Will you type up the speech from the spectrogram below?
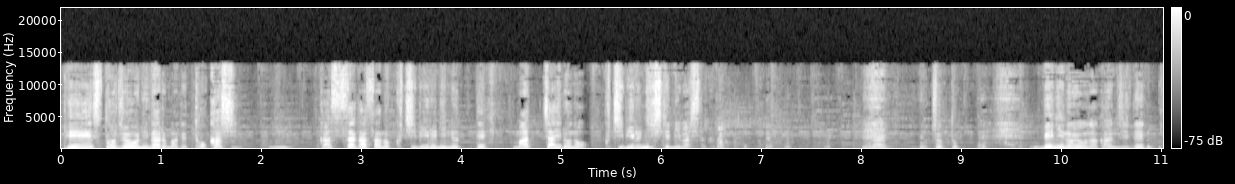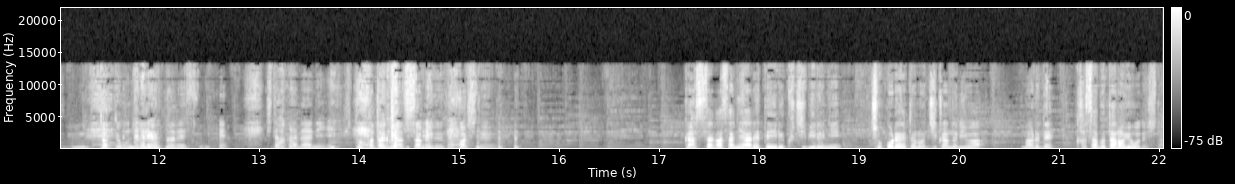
ペースト状になるまで溶かしうん。ガッサガサの唇に塗って抹茶色の唇にしてみました。なちょっと紅のような感じで塗ったってことね。なるほどですね。人肌に人肌に温めて溶かして。ガッサガサに荒れている唇にチョコレートの直塗りはまるでかさぶたのようでした。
